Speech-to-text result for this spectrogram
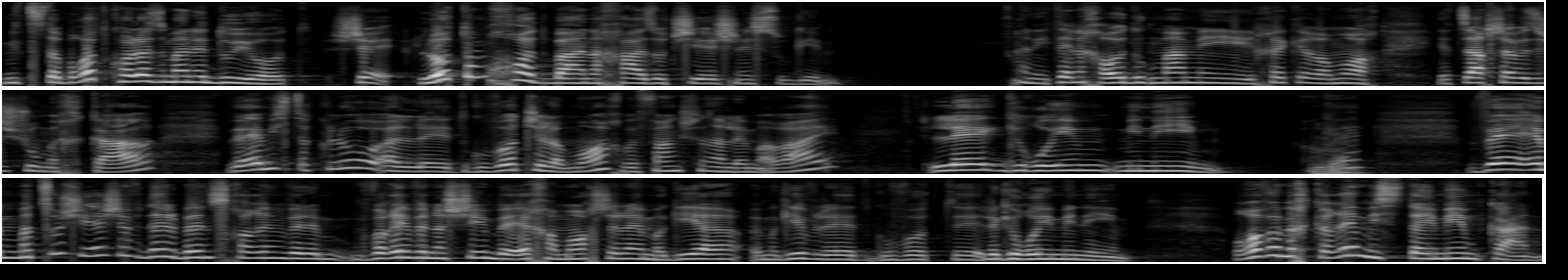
מצטברות כל הזמן עדויות שלא תומכות בהנחה הזאת שיש שני סוגים. אני אתן לך עוד דוגמה מחקר המוח. יצא עכשיו איזשהו מחקר, והם הסתכלו על אה, תגובות של המוח בפונקשיונל MRI לגירויים מיניים, אוקיי? Mm. והם מצאו שיש הבדל בין זכרים וגברים ונשים באיך המוח שלהם מגיע, מגיב לתגובות, אה, לגירויים מיניים. רוב המחקרים מסתיימים כאן.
